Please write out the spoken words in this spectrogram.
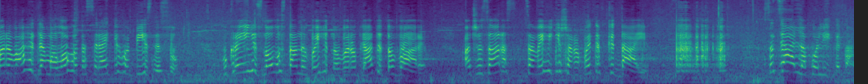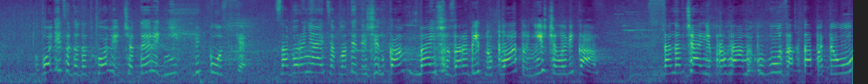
Переваги для малого та середнього бізнесу. В Україні знову стане вигідно виробляти товари, адже зараз це вигідніше робити в Китаї. Соціальна політика. Вводяться додаткові 4 дні відпустки. Забороняється платити жінкам меншу заробітну плату, ніж чоловікам. Та навчальні програми у вузах та ПТУ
